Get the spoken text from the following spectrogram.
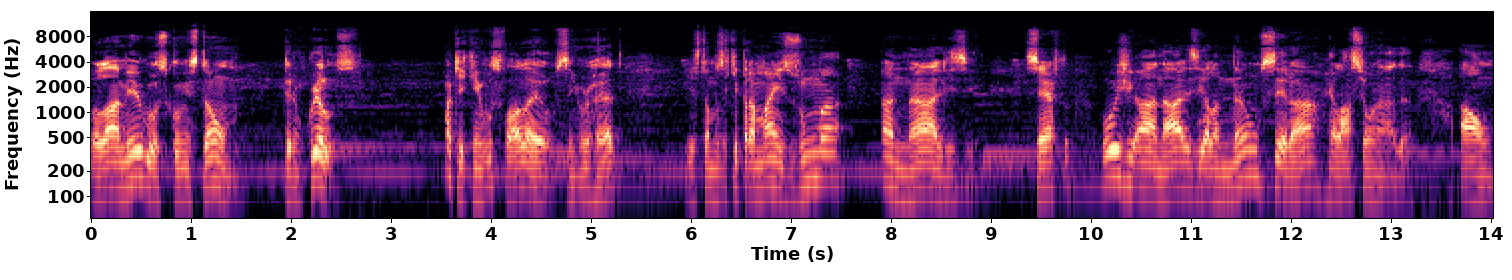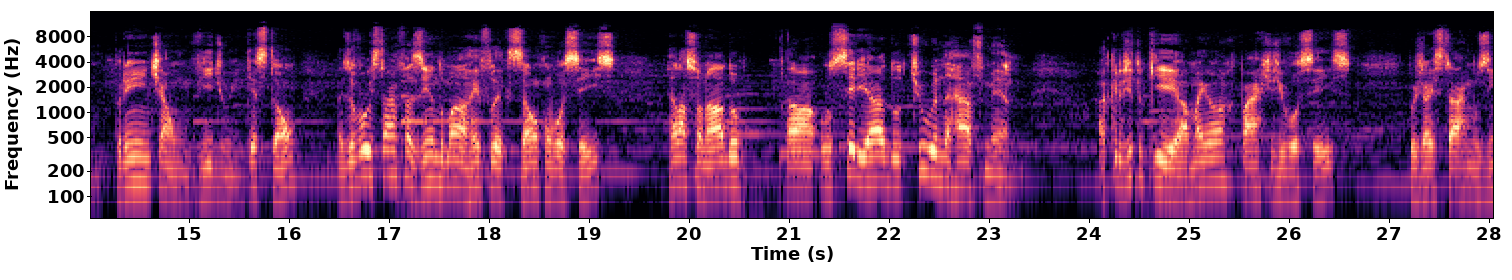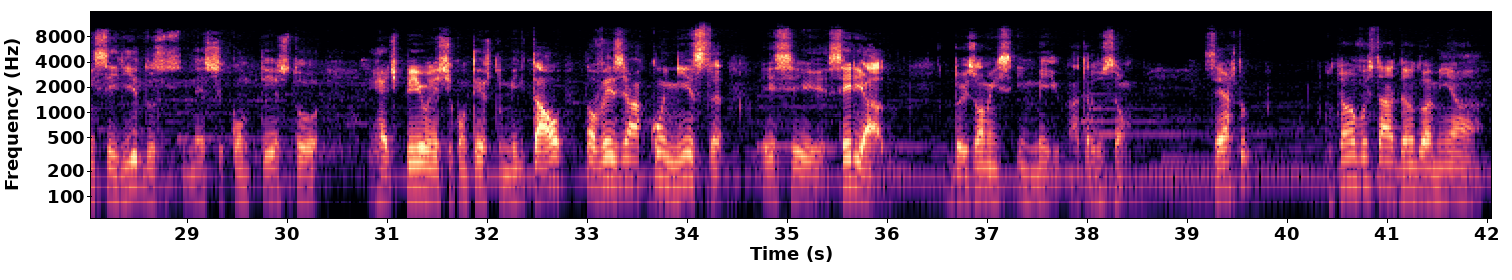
Olá, amigos, como estão? Tranquilos? Aqui quem vos fala é o Sr. Head e estamos aqui para mais uma análise, certo? Hoje a análise ela não será relacionada a um print, a um vídeo em questão, mas eu vou estar fazendo uma reflexão com vocês relacionado ao seriado Two and a Half Men. Acredito que a maior parte de vocês por já estarmos inseridos neste contexto Red Pill, neste contexto MGTOW, talvez já conheça esse seriado, Dois Homens e Meio, na tradução, certo? Então eu vou estar dando minha,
